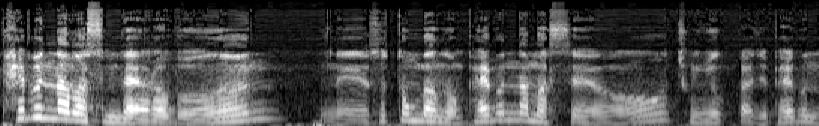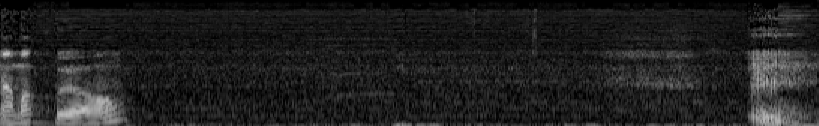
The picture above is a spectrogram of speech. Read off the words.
8분 남았습니다, 여러분. 네, 소통방송 8분 남았어요. 종료까지 8분 남았고요.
